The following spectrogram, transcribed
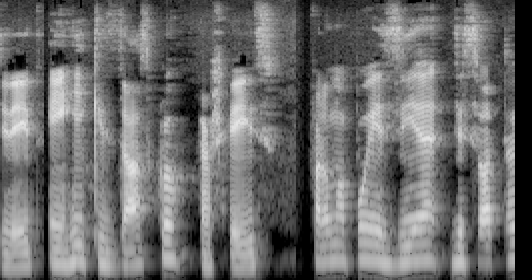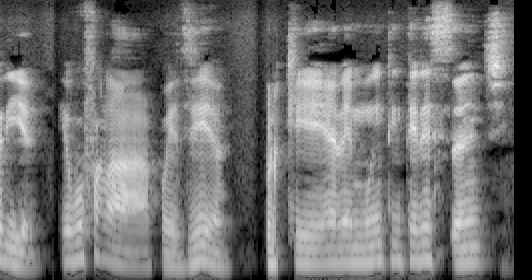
direito, Henrique Zasclo, acho que é isso, fala uma poesia de sua autoria. Eu vou falar a poesia porque ela é muito interessante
